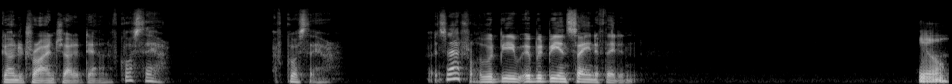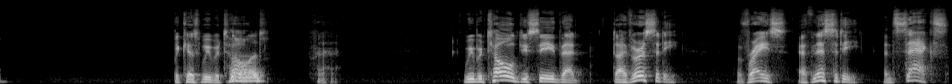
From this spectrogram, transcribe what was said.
going to try and shut it down. Of course they are. Of course they are. It's natural. It would be it would be insane if they didn't. You know, because we were No, told. we were told, you see, that diversity of race, ethnicity, and sex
